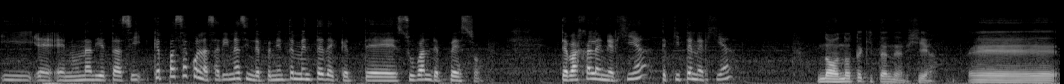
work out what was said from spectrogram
y eh, en una dieta así. ¿Qué pasa con las harinas independientemente de que te suban de peso? ¿Te baja la energía? ¿Te quita energía? No, no te quita energía. Eh,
